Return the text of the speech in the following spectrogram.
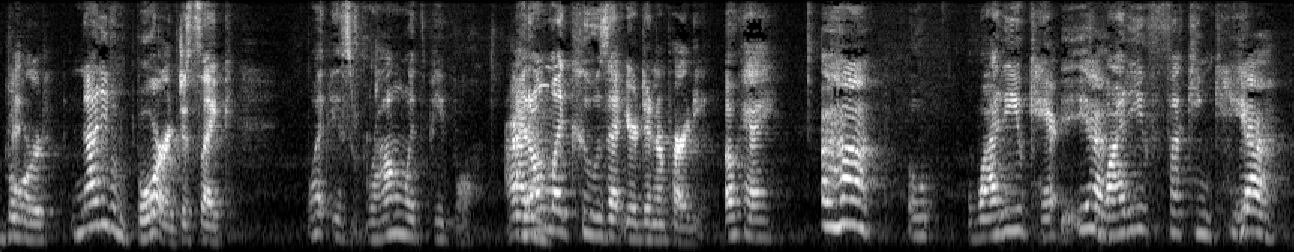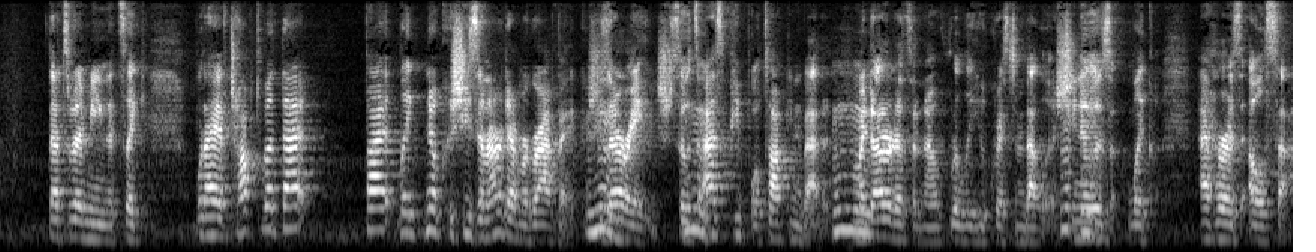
Bored. Not even bored, just like, what is wrong with people? I I, don't like who's at your dinner party. Okay. Uh huh. Why do you care? Yeah. Why do you fucking care? Yeah. That's what I mean. It's like, would I have talked about that? But like, no, because she's in our demographic. She's Mhm. our age, so it's Mhm. us people talking about it. Mhm. My daughter doesn't know really who Kristen Bell is. She knows like at her as Elsa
